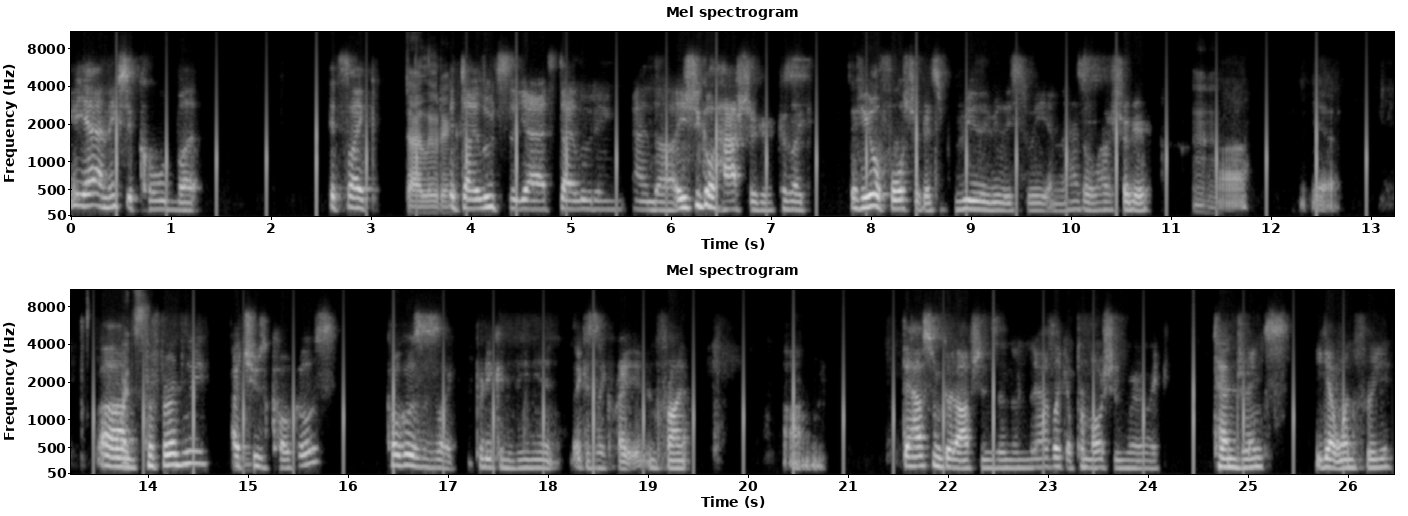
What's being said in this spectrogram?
yeah, it makes it cold, but it's like diluting. it dilutes the yeah, it's diluting, and uh, I usually go half sugar because like if you go full sugar, it's really really sweet and it has a lot of sugar. Mhm. Uh, yeah. Um, preferably, I Mhm. choose Coco's. Coco's is like pretty convenient. Like it's like right in front. Um, they have some good options, and then they have like a promotion where like ten drinks you get one free.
